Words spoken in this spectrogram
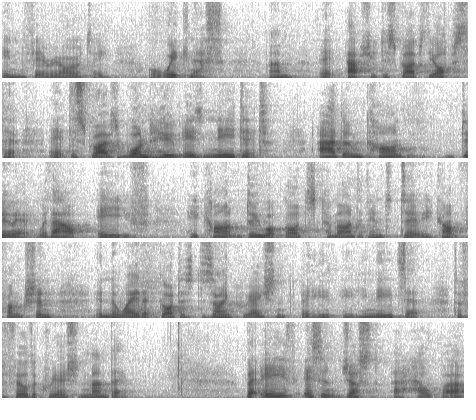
inferiority or weakness. Um, it actually describes the opposite. It describes one who is needed. Adam can't do it without Eve. He can't do what God's commanded him to do. He can't function in the way that God has designed creation to be. He, he needs it to fulfill the creation mandate. But Eve isn't just a helper,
